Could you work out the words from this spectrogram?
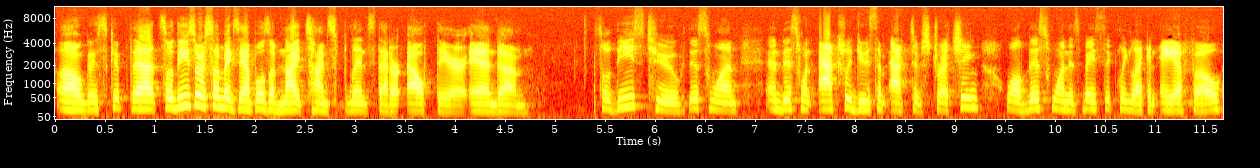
Uh, I'm going to skip that. So these are some examples of nighttime splints that are out there, and um, so these two, this one and this one, actually do some active stretching, while this one is basically like an AFO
